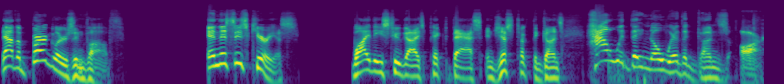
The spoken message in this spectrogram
Now the burglars involved, and this is curious why these two guys picked Bass and just took the guns. How would they know where the guns are?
